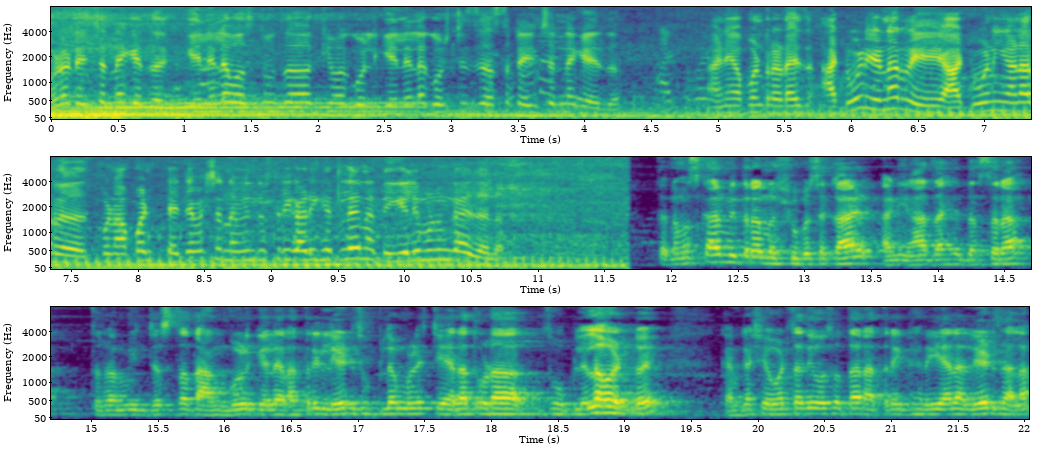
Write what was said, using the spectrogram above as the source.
एवढं टेन्शन नाही घ्यायचं. गेलेल्या वस्तूचं किंवा गोल- गेलेल्या गोष्टीचं जास्त टेन्शन नाही घ्यायचं. आणि आपण रडायचं. आठवण येणार रे. आठवण येणारच. पण आपण त्याच्यापेक्षा नवीन दुसरी गाडी घेतली ना ती गेली म्हणून काय झालं? तर नमस्कार मित्रांनो शुभ सकाळ. आणि आज आहे दसरा. तर आम्ही जस्ट आता आंघोळ केलं. रात्री लेट झोपल्यामुळे चेहरा थोडा झोपलेला वाटतोय. कारण का शेवटचा दिवस होता. रात्री घरी यायला लेट झाला.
